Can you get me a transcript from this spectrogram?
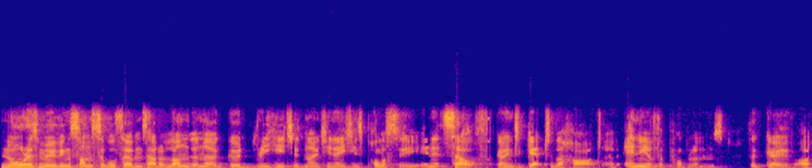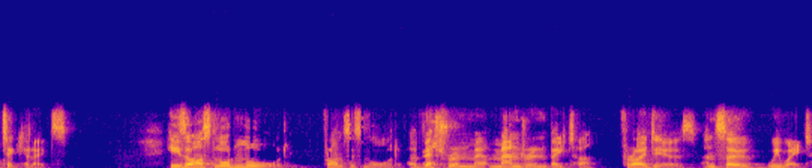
Nor is moving some civil servants out of London, a good reheated 1980s policy, in itself going to get to the heart of any of the problems that Gove articulates. He's asked Lord Maude, Francis Maude, a veteran Mandarin beater, for ideas, and so we wait.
